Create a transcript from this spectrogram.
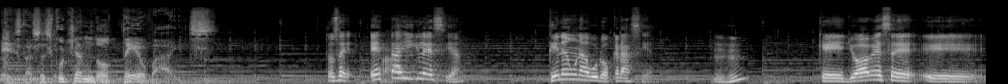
Estás escuchando Teobytes. Entonces, estas iglesias tienen una burocracia que yo a veces eh,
